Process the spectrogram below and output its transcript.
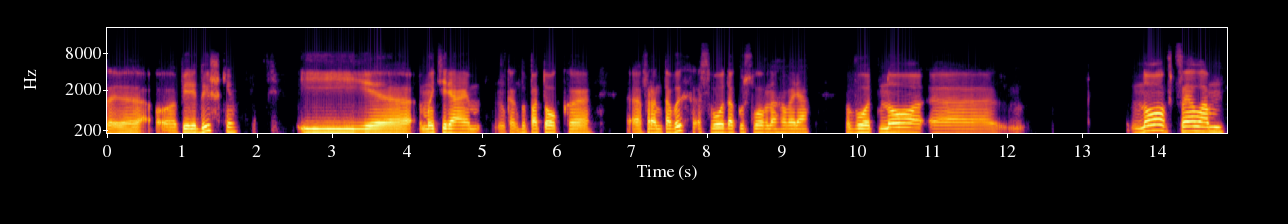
э, передышки, и э, мы теряем как бы поток э, фронтовых сводок, условно говоря. Вот, но, э, но в целом,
